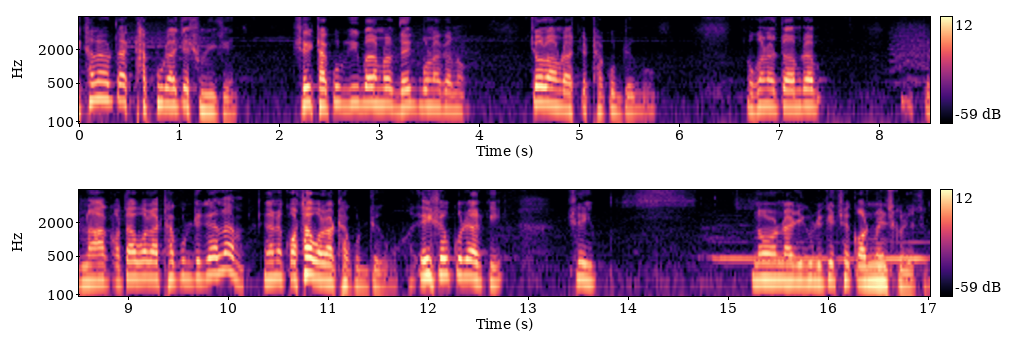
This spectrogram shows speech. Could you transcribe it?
এখানেও তো এক ঠাকুর আছে শুনেছি। সেই ঠাকুর কি বা আমরা দেখব না কেন? চলো আমরা আজকে ঠাকুর দেখব। ওখানে তো আমরা না কথা বলা ঠাকুর দেখে এলাম, এখানে কথা বলা ঠাকুর দেখব। এইসব করে আর কি সেই নরনারীগুলিকে সে কনভিন্স করেছেন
